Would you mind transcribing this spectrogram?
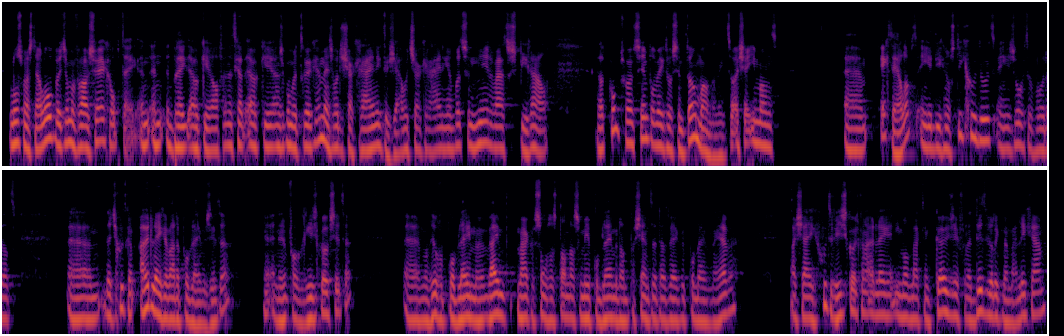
los maar snel op. Weet je, mevrouw is weg op tegen. En, en het breekt elke keer af. En het gaat elke keer. En ze komen weer terug. En mensen worden chagrijnig. Dus jij wordt chagrijnig. En wordt zo'n neerwaartse spiraal. En dat komt gewoon simpelweg door symptoombehandeling. Terwijl als jij iemand ehm, echt helpt. En je diagnostiek goed doet. En je zorgt ervoor dat, ehm, dat je goed kan uitleggen waar de problemen zitten. Ja, en heel veel risico's zitten. Uh, want heel veel problemen, wij maken soms als tandarts meer problemen dan patiënten daadwerkelijk problemen mee hebben. Als jij goed risico's kan uitleggen en iemand maakt een keuze van dit wil ik met mijn lichaam,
